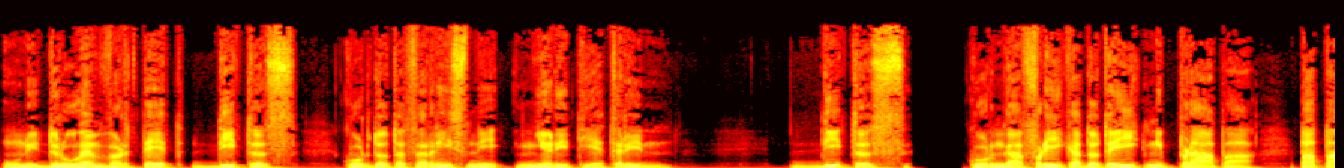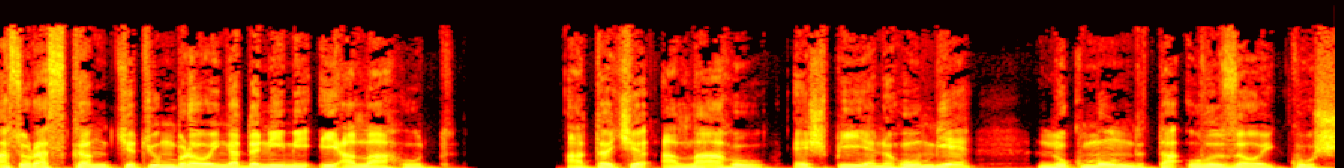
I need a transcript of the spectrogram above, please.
Unë i druhem vërtet ditës kur do të thërrisni njëri-tjetrin. Ditës kur nga frika do të ikni prapa, pa pasur askënd që t'ju mbrojë nga dënimi i Allahut. Atë që Allahu e shpie në humbje, nuk mund ta udhëzojë kush.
